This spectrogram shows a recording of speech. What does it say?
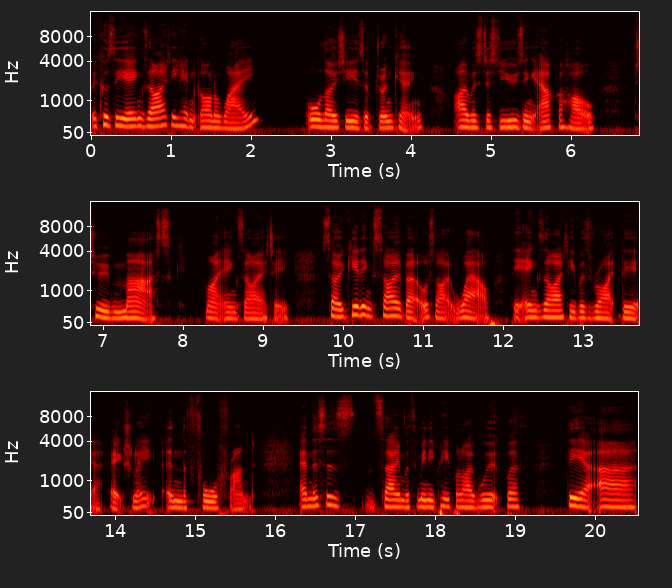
because the anxiety hadn't gone away all those years of drinking. I was just using alcohol to mask my anxiety. So getting sober was like, wow, the anxiety was right there, actually, in the forefront. And this is the same with many people I work with. There are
